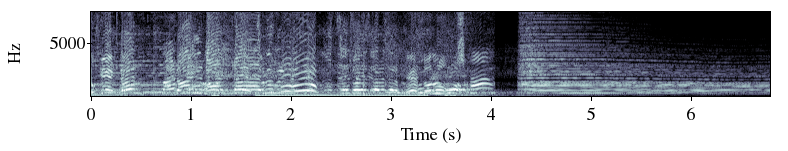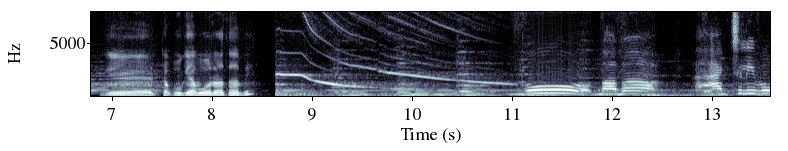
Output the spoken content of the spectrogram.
ओके डन डन चलो चलो चलो ए सोनू ये टप्पू क्या बोल रहा था अभी? वो बाबा एक्चुअली वो।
